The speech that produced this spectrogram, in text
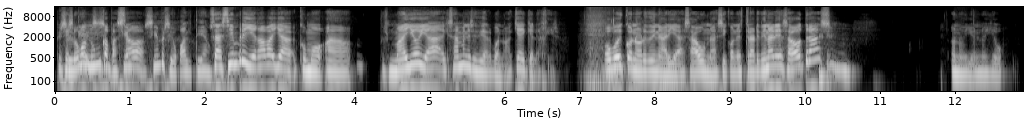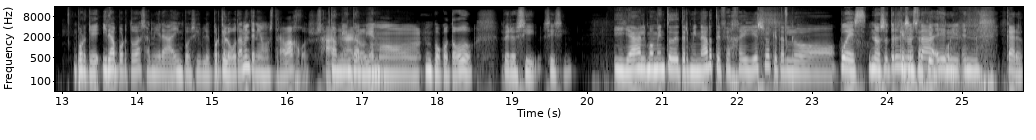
pues que es luego nunca siempre- pasaba. Siempre, es igual, tía. O sea, siempre llegaba ya como a pues, mayo, ya exámenes y decías, bueno, aquí hay que elegir. O voy con ordinarias a unas y con extraordinarias a otras, o no, yo no llego. Porque ir a por todas a mí era imposible. Porque luego también teníamos trabajos. O sea, También, era también. como un poco todo. Pero sí, sí, sí. Y ya al momento de terminar, TFG y eso, ¿qué tal lo.? Pues nosotros ¿Qué en nuestra, en, en- claro,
